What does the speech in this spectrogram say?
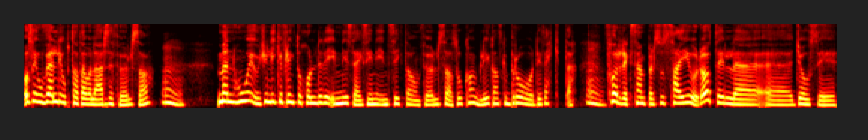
Og så er hun veldig opptatt av å lære seg følelser. Mm. Men hun er jo ikke like flink til å holde det inni seg, sine innsikter om følelser, så hun kan jo bli ganske brå og direkte. Mm. For eksempel så sier hun da til eh, Josie,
